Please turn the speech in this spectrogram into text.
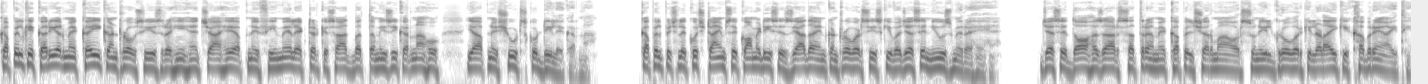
कपिल के करियर में कई कंट्रोवर्सीज रही हैं, चाहे अपने फीमेल एक्टर के साथ बदतमीजी करना हो या अपने शूट्स को डीले करना। कपिल पिछले कुछ टाइम से कॉमेडी से ज़्यादा इन कंट्रोवर्सीज की वजह से न्यूज़ में रहे हैं। जैसे 2017 में कपिल शर्मा और सुनील ग्रोवर की लड़ाई की खबरें आई थीं,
